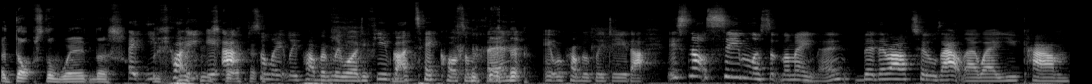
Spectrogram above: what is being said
adopts the weirdness. It, you pro- it, it absolutely probably would. If you've got a tick or something, it would probably do that. It's not seamless at the moment, but there are tools out there where you can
